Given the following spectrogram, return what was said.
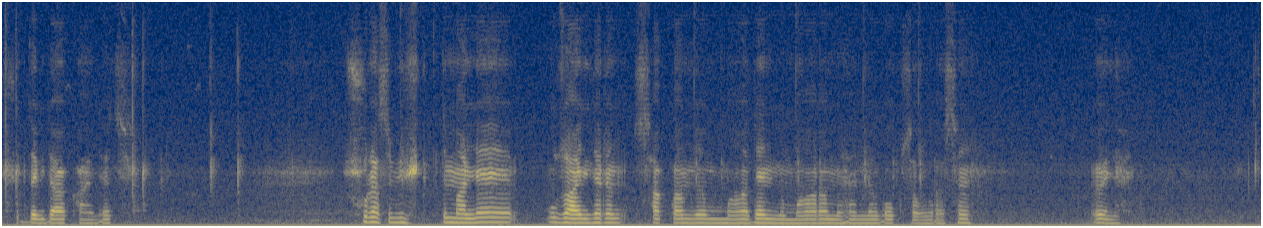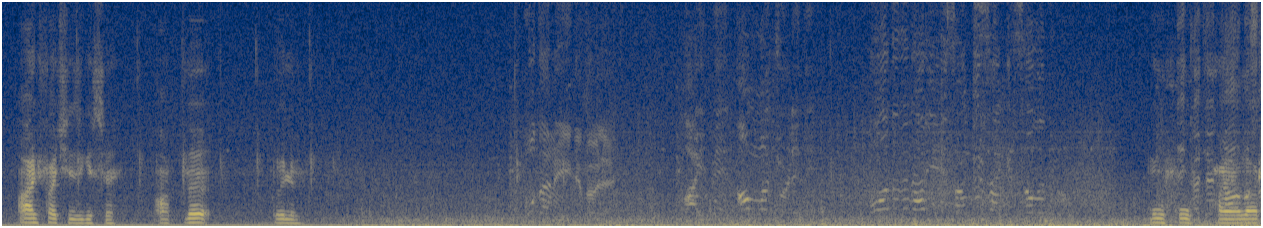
Şurada bir daha kaydet. Şurası büyük ihtimalle uzaylıların saklandığı maden mi mağara mı her ne boksa burası. Öyle. Alfa çizgisi. Atlı bölüm. Bu da neydi böyle? Vay be amma gürledi. Bu adanın her yeri zangır zangır sallanıyor. Uf uf kayalar.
